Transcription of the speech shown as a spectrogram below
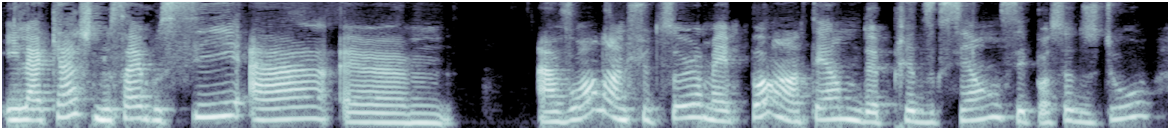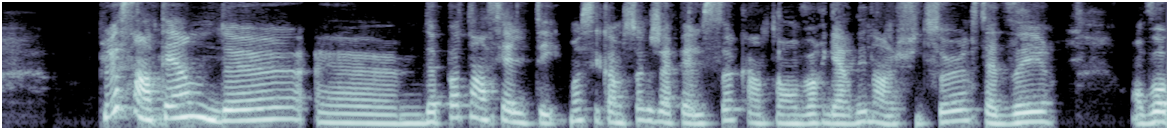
Et la cache nous sert aussi à, euh, à voir dans le futur, mais pas en termes de prédiction, c'est pas ça du tout, plus en termes de, euh, de potentialité. Moi, c'est comme ça que j'appelle ça quand on va regarder dans le futur, c'est-à-dire on va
